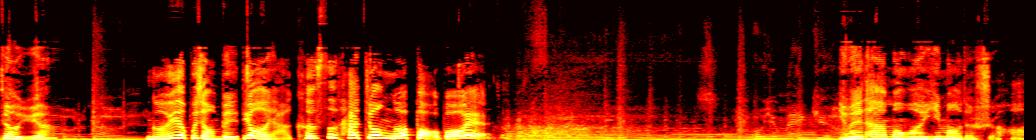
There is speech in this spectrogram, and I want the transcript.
钓鱼？我也不想被钓呀，可是他叫我宝宝哎。你为他默默 emo 的时候，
